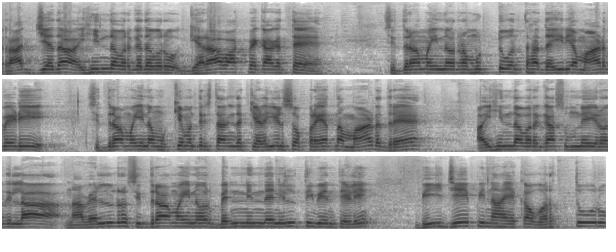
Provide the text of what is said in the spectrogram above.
ರಾಜ್ಯದ ಅಹಿಂದ ವರ್ಗದವರು ಗೆರಾವ್ ಹಾಕಬೇಕಾಗತ್ತೆ. ಸಿದ್ದರಾಮಯ್ಯನವ್ರನ್ನ ಮುಟ್ಟುವಂತಹ ಧೈರ್ಯ ಮಾಡಬೇಡಿ. ಸಿದ್ದರಾಮಯ್ಯನ ಮುಖ್ಯಮಂತ್ರಿ ಸ್ಥಾನದಿಂದ ಕೆಳಗಿಳಿಸೋ ಪ್ರಯತ್ನ ಮಾಡಿದ್ರೆ ಅಹಿಂದ ವರ್ಗ ಸುಮ್ಮನೆ ಇರೋದಿಲ್ಲ. ನಾವೆಲ್ಲರೂ ಸಿದ್ದರಾಮಯ್ಯನವ್ರು ಬೆನ್ನಿಂದೆ ನಿಲ್ತೀವಿ ಅಂತೇಳಿ ಬಿ ಜೆ ಪಿ ನಾಯಕ ವರ್ತೂರು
